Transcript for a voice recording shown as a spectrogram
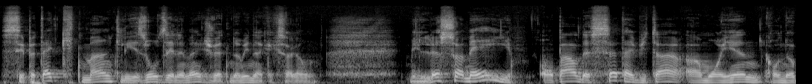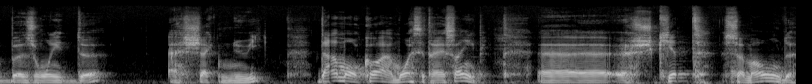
c'est peut-être qu'il te manque les autres éléments que je vais te nommer dans quelques secondes. Mais le sommeil, on parle de 7 à 8 heures en moyenne qu'on a besoin de à chaque nuit. Dans mon cas, à moi, c'est très simple. Euh, je quitte ce monde,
